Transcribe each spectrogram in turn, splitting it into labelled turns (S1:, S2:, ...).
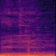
S1: happen.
